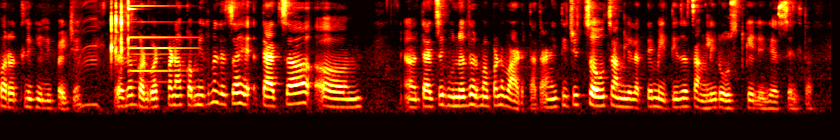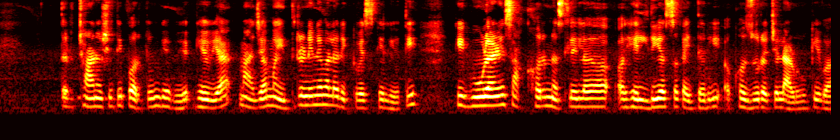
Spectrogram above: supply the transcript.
परतली गेली पाहिजे. त्याचा कडवटपणा कमी होतो. मग त्याचा हे त्याचा त्याचे गुणधर्म पण वाढतात आणि तिची चव चांगली लागते. मेथी जर चांगली रोस्ट केलेली असेल तर. तर छान अशी ती परतून घेऊ घेऊया. माझ्या मैत्रिणीने मला रिक्वेस्ट केली होती की गूळ आणि साखर नसलेलं हेल्दी असं काहीतरी खजुराचे लाडू किंवा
